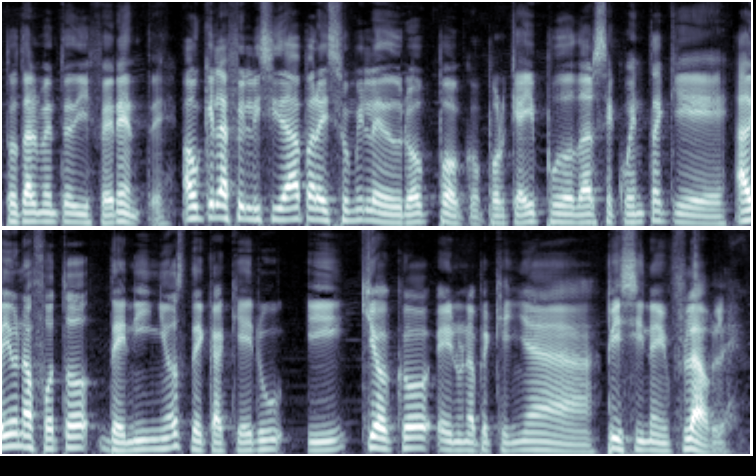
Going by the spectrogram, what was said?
totalmente diferente. Aunque la felicidad para Izumi le duró poco, porque ahí pudo darse cuenta que había una foto de niños de Kakeru y Kyoko en una pequeña piscina inflable.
